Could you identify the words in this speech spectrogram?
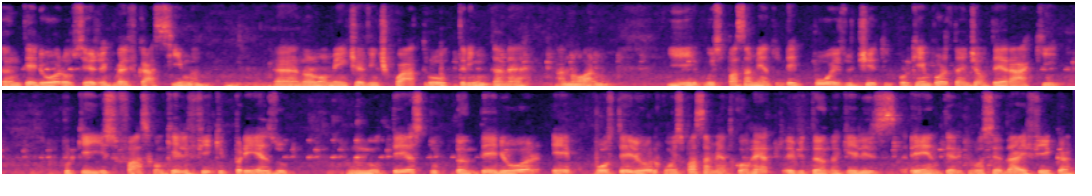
anterior, ou seja, que vai ficar acima. É, normalmente é 24 ou 30, né, a norma. E o espaçamento depois do título. Por que é importante alterar aqui? Porque isso faz com que ele fique preso no texto anterior e posterior com o espaçamento correto, evitando aqueles enter que você dá e fica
